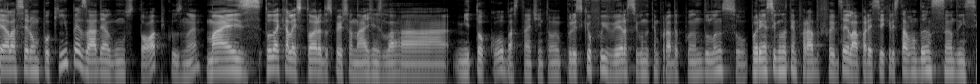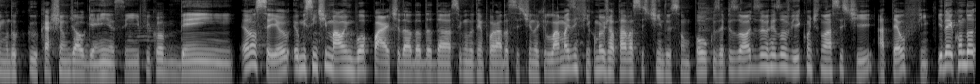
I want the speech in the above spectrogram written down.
ela ser um pouquinho pesada em alguns tópicos, né? Mas toda aquela história dos personagens lá me tocou bastante, então por isso que eu fui ver a segunda temporada quando lançou. Porém, a segunda temporada foi, sei lá, parecia que eles estavam dançando em cima do, do, caixão de alguém, assim, e ficou bem. Eu não sei, eu, eu me senti mal em boa parte da, da, da segunda temporada assistindo aquilo lá, mas enfim, como eu já tava assistindo e são poucos episódios, eu resolvi continuar a assistir até o fim. E daí, quando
